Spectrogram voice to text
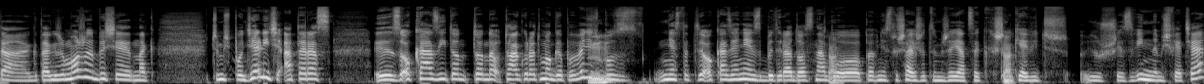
Tak, tak, że może by się jednak czymś podzielić, a teraz y, z okazji to, to, to akurat mogę powiedzieć, bo z, niestety okazja nie jest zbyt radosna. Tak. bo pewnie słyszałeś o tym, że Jacek Szymkiewicz już jest w innym świecie,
